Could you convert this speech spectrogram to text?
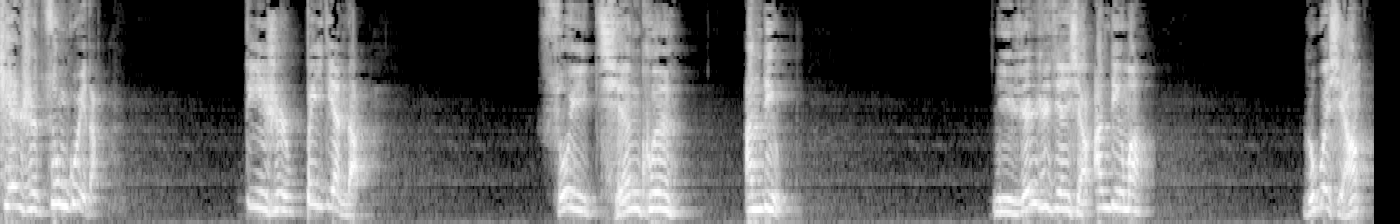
天是尊贵的，地是卑贱的，所以乾坤安定。你人世间想安定吗？如果想。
